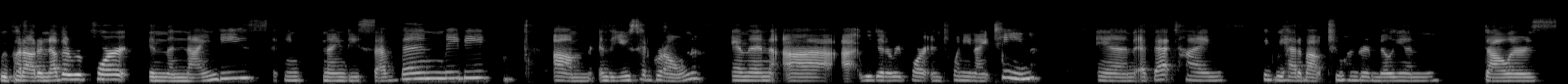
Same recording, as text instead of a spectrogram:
We put out another report in the 90s, I think 97 maybe, um, and the use had grown. And then uh, we did a report in 2019. And at that time, I think we had about 200 million dollars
